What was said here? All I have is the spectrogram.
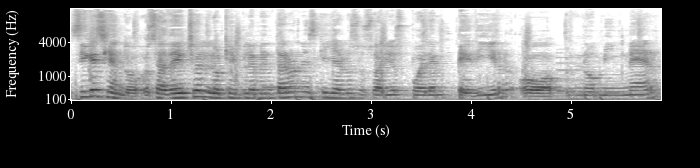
Sigue siendo, o sea, de hecho lo que implementaron es que ya los usuarios pueden pedir o nominar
